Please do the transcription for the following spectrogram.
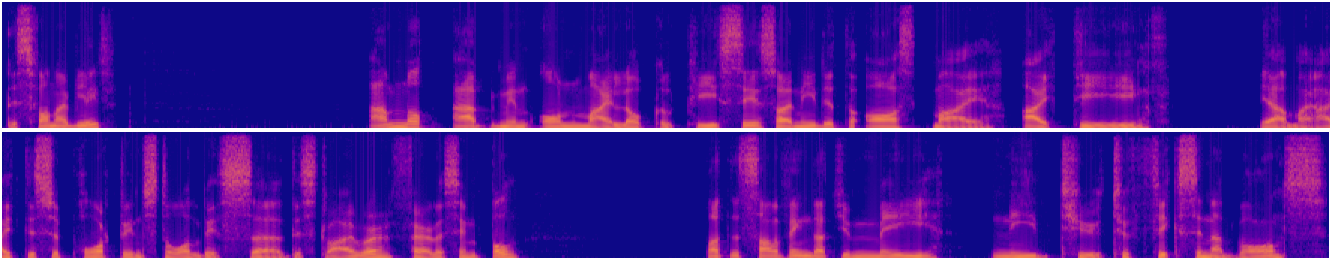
this one, I believe. I'm not admin on my local PC, so I needed to ask my IT, yeah, my IT support to install this uh, this driver. Fairly simple, but it's something that you may need to to fix in advance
